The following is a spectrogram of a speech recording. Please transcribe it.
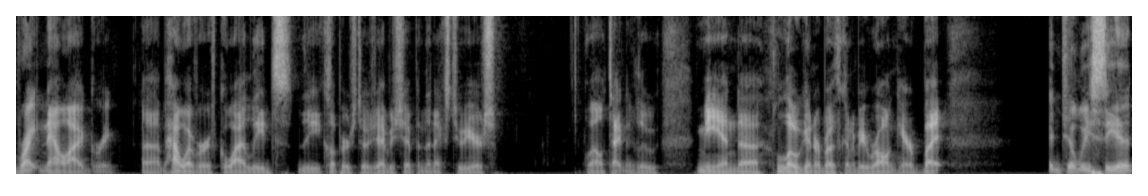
right now I agree. Um, however, if Kawhi leads the Clippers to a championship in the next two years, well, technically, me and uh, Logan are both going to be wrong here. But until we see a,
